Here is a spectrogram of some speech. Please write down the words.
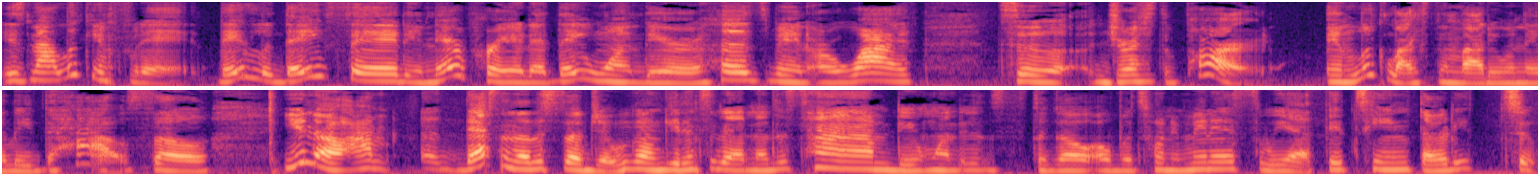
is not looking for that. They they said in their prayer that they want their husband or wife to dress the part and look like somebody when they leave the house. So, you know, I'm uh, that's another subject. We're gonna get into that another time. Didn't want this to go over 20 minutes. We at 1532.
